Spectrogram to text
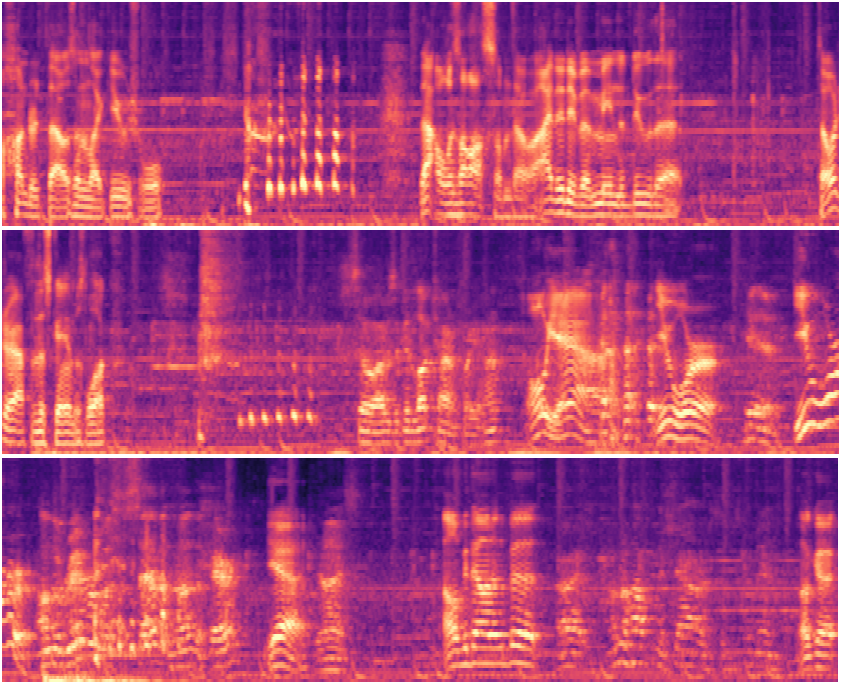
a hundred thousand like usual. That was awesome though. I didn't even mean to do that. Told you half of this game is luck. so I was a good luck charm for you, huh? Oh yeah, you were. Yeah. You were. On the river was a seven, huh? The pair? Yeah. Nice. I'll be down in a bit. Alright, I'm gonna hop in the shower, so just come in. Okay.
